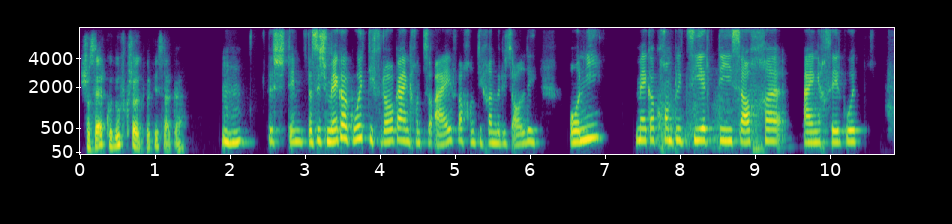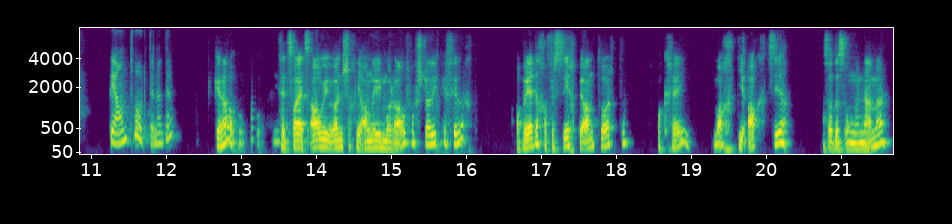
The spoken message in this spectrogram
schon sehr gut aufgestellt, würde ich sagen. Mhm, das stimmt. Das ist eine mega gute Frage eigentlich und so einfach und die können wir uns alle ohne mega komplizierte Sachen eigentlich sehr gut beantworten, oder? Genau. Es hat zwar jetzt alle Menschen ein bisschen andere Moralvorstellungen vielleicht, aber jeder kann für sich beantworten, okay, macht die Aktie, also das Unternehmen,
